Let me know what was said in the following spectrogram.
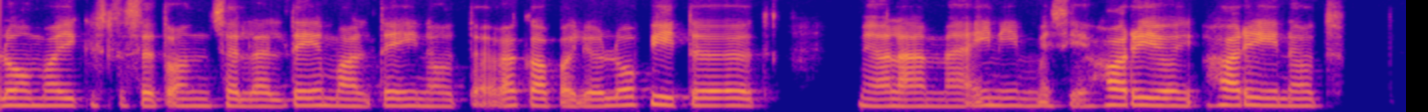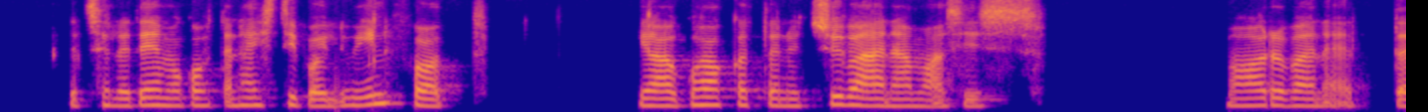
loomaõiguslased on sellel teemal teinud väga palju lobitööd. me oleme inimesi harju, harinud, et selle teema kohta on hästi palju infot. ja kui hakata nüüd süvenema, siis ma arvan, et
